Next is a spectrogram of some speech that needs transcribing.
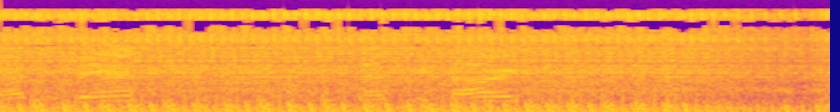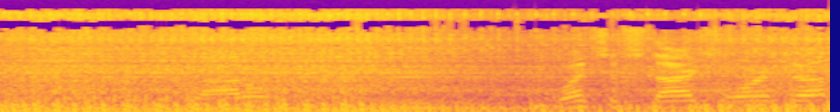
That's the band. That's the card. The throttle. Once it starts, warms up,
